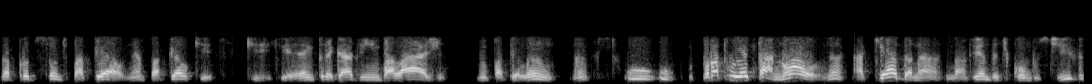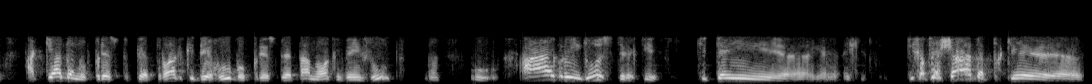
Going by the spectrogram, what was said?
da produção de papel, né? papel que, que, que é empregado em embalagem, no papelão. Né? O, o próprio etanol, né, a queda na, na, venda de combustível, a queda no preço do petróleo, que derruba o preço do etanol, que vem junto, né, o, a agroindústria, que, que tem. Uh, que fica fechada, porque uh,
